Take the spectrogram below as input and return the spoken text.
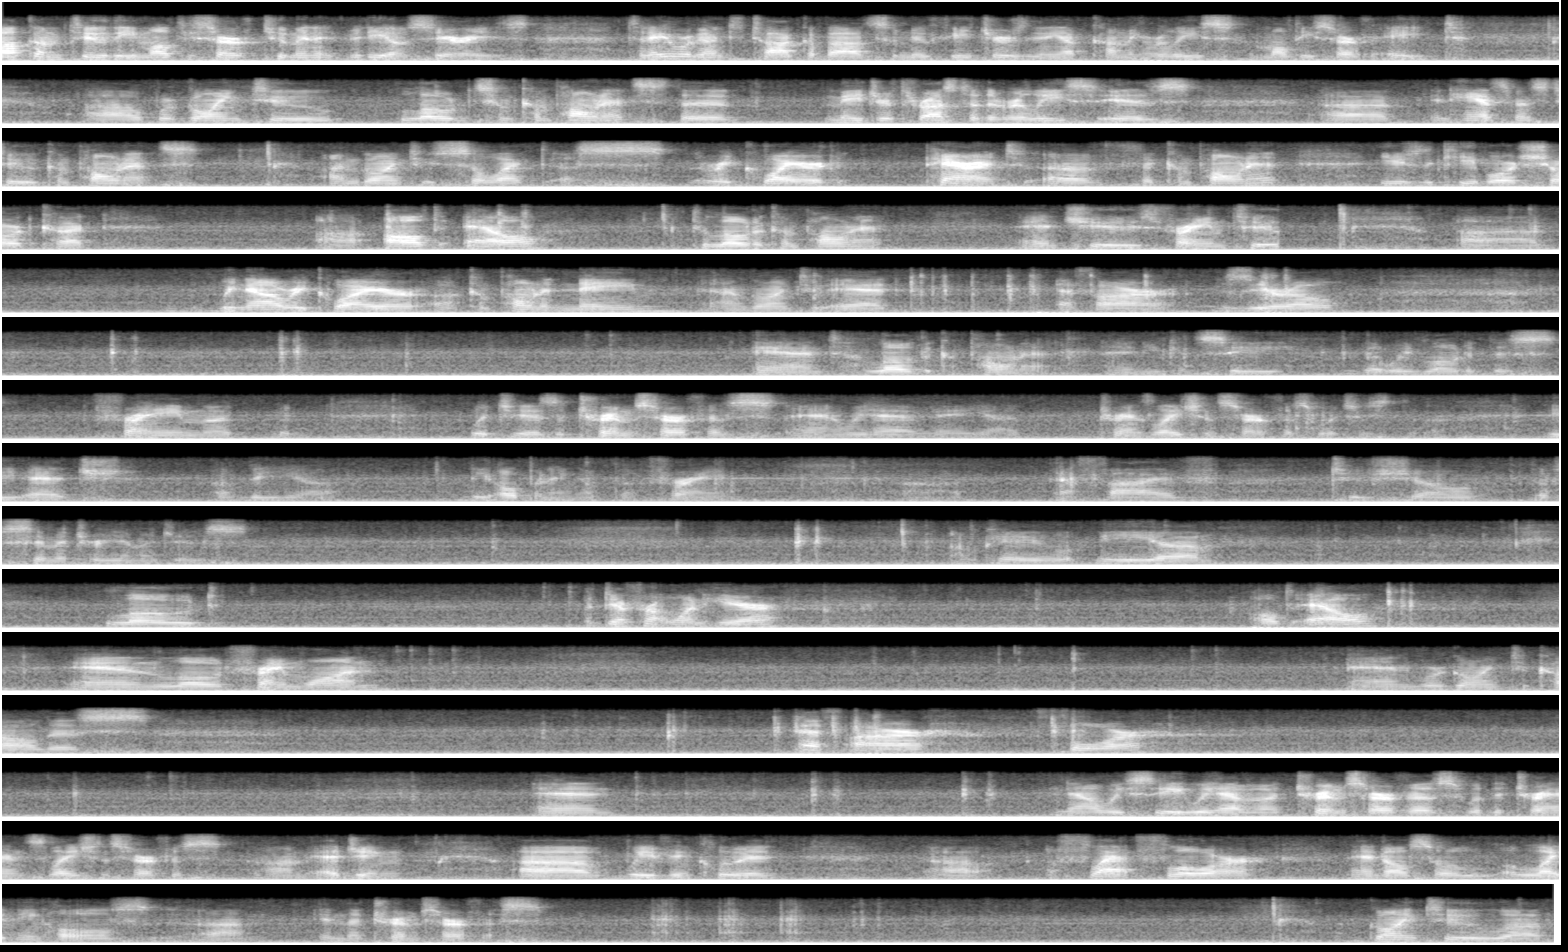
welcome to the MultiSurf 2-minute video series. Today we're going to talk about some new features in the upcoming release, MultiSurf 8. Uh, we're going to load some components. The major thrust of the release is uh, enhancements to components. I'm going to select a required parent of the component, use the keyboard shortcut uh, Alt-L to load a component and choose frame 2. Uh, we now require a component name and I'm going to add FR0 and load the component and you can see that we've loaded this frame uh, which is a trim surface and we have a uh, translation surface which is the, the edge of the uh, the opening of the frame. Uh, F5 to show the symmetry images. Okay, let me um, load a different one here. Alt L and load frame 1 and we're going to call this FR4 and now we see we have a trim surface with the translation surface um, edging. Uh, we've included uh, a flat floor and also lightning holes um, in the trim surface. I'm going to uh,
